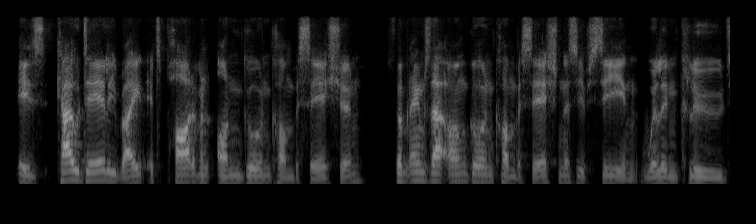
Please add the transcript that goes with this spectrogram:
is Cow Daily, right? It's part of an ongoing conversation. Sometimes that ongoing conversation, as you've seen, will include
